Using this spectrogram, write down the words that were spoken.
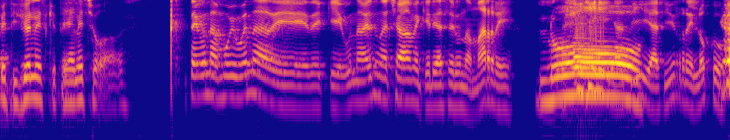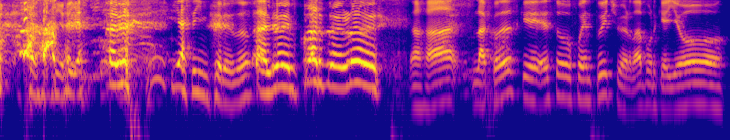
peticiones que te hayan hecho, vamos. Tengo una muy buena de, de que una vez una chava me quería hacer un amarre. No. Sí, así, así, re loco. Mira, ya, se interesó. salió del cuarto, brother. Ajá, la cosa es que eso fue en Twitch, ¿verdad? Porque yo,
